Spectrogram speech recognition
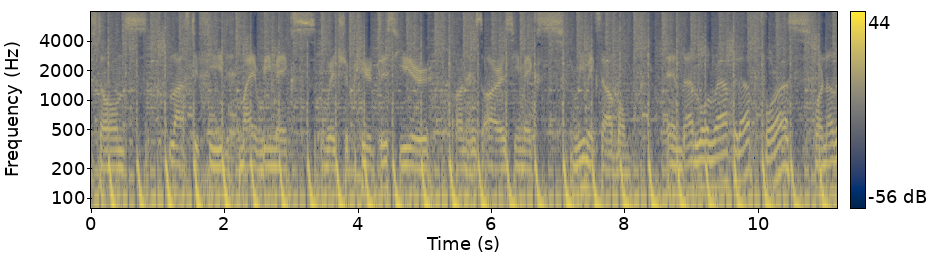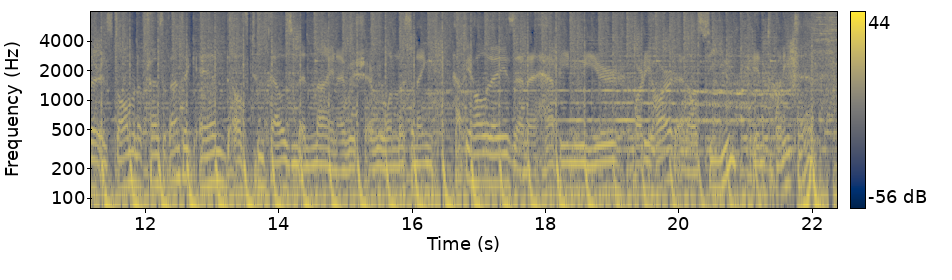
Solarstone's Last Defeat, my remix, which appeared this year on his RSC Mix remix album. And that will wrap it up for us for another installment of Transatlantic end of 2009. I wish everyone listening happy holidays and a happy new year. Party hard, and I'll see you in 2010.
